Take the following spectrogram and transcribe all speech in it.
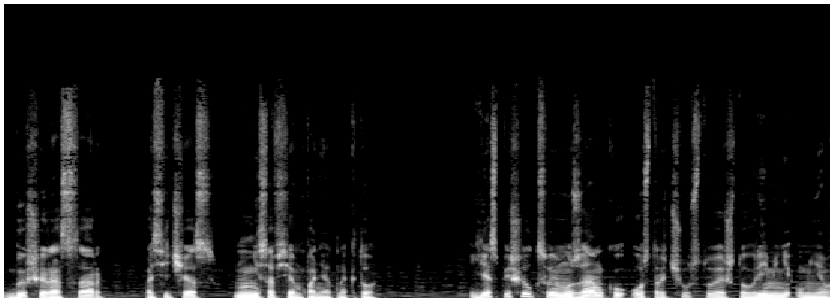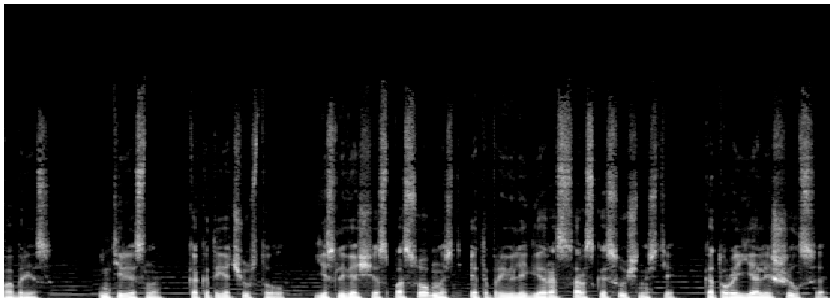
Бывший рассар, а сейчас не совсем понятно кто. Я спешил к своему замку, остро чувствуя, что времени у меня в обрез. Интересно, как это я чувствовал, если вящая способность — это привилегия рассарской сущности, которой я лишился?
